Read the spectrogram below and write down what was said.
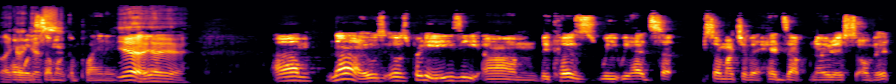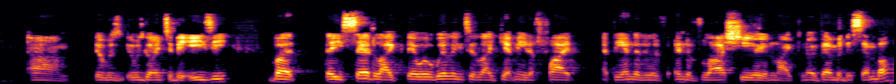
like I Always guess someone complaining. yeah, yeah, yeah. Um, no, it was it was pretty easy. Um, because we we had so, so much of a heads up notice of it. Um, it was it was going to be easy, but they said like they were willing to like get me to fight at the end of the end of last year in like November December.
